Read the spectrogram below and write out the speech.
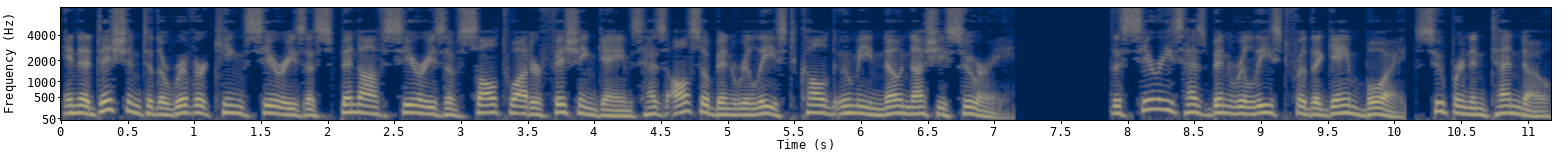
In addition to the River King series a spin-off series of saltwater fishing games has also been released called Umi no Nushi Tsuri. The series has been released for the Game Boy, Super Nintendo,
